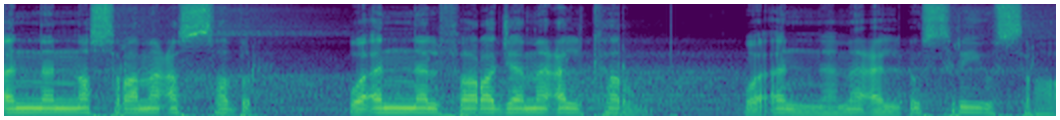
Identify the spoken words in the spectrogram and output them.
أن النصر مع الصبر وأن الفرج مع الكرب وأن مع العسر يسرا.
